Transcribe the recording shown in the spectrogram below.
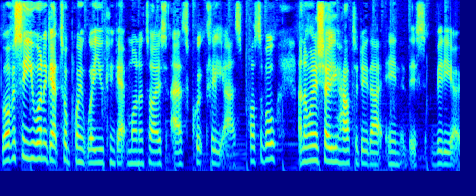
But obviously, you want to get to a point where you can get monetized as quickly as possible. And I'm going to show you how to do that in this video.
